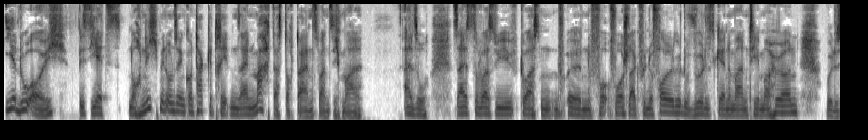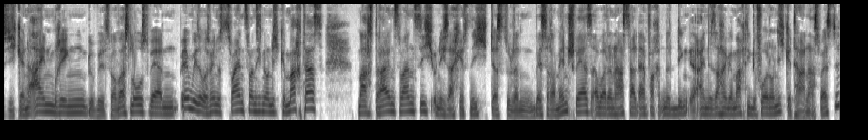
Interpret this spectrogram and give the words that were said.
ihr, du, euch bis jetzt noch nicht mit uns in Kontakt getreten sein, macht das doch 23 Mal. Also, sei es sowas wie, du hast einen, äh, einen Vorschlag für eine Folge, du würdest gerne mal ein Thema hören, würdest dich gerne einbringen, du willst mal was loswerden, irgendwie sowas. Wenn du es 22 noch nicht gemacht hast, machst 23 und ich sage jetzt nicht, dass du dann ein besserer Mensch wärst, aber dann hast du halt einfach eine, Ding, eine Sache gemacht, die du vorher noch nicht getan hast, weißt du?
